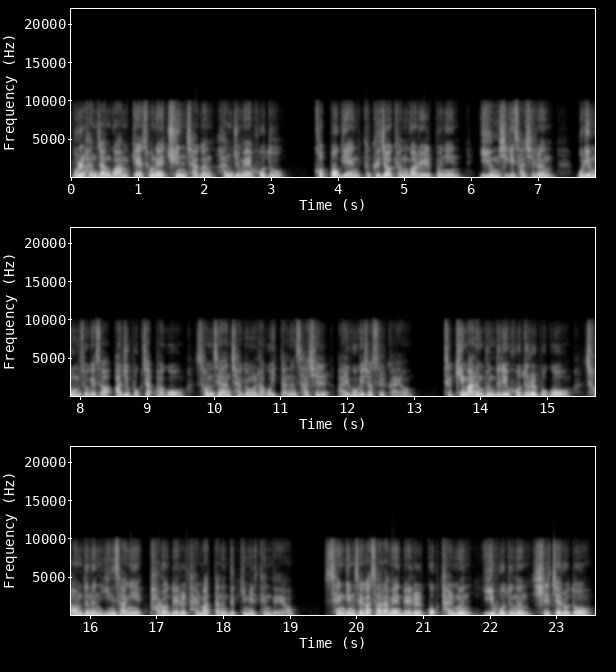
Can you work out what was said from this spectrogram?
물 한 잔과 함께 손에 쥔 작은 한 줌의 호두. 겉보기엔 그- 그저 견과류일 뿐인 이 음식이 사실은 우리 몸속에서 아주 복잡하고 섬세한 작용을 하고 있다는 사실 알고 계셨을까요? 특히 많은 분들이 호두를 보고 처음 드는 인상이 바로 뇌를 닮았다는 느낌일 텐데요. 생김새가 사람의 뇌를 꼭 닮은 이 호두는 실제로도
